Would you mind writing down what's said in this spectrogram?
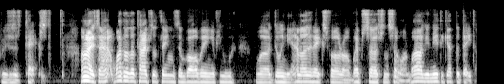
produces text. All right, so what are the types of things involving if you were doing the analytics for a web search and so on? Well, you need to get the data.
